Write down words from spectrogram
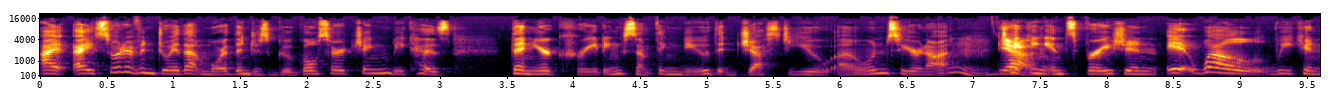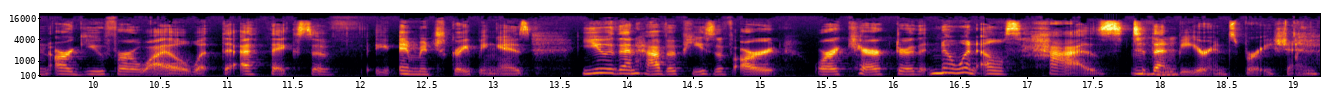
I I sort of enjoy that more than just Google searching because then you're creating something new that just you own so you're not yeah. taking inspiration it well we can argue for a while what the ethics of image scraping is you then have a piece of art or a character that no one else has to then be your inspiration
